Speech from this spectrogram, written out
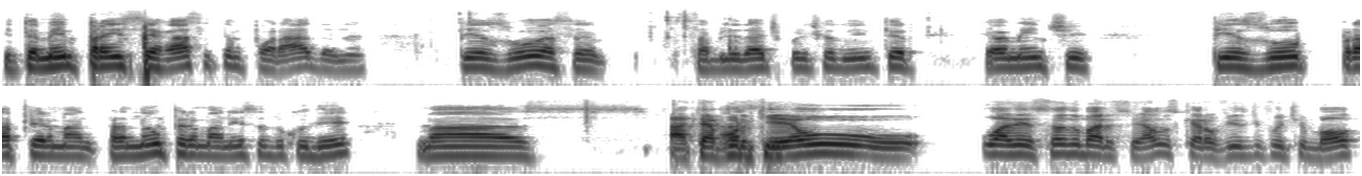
e também para encerrar essa temporada, né? Pesou essa estabilidade política do Inter, realmente pesou para perma não permanência do Cudê, mas. Até porque assim... o, o Alessandro Barcelos, que era o vice de futebol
